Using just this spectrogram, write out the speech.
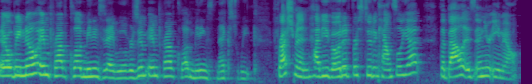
There will be no improv club meeting today. We will resume improv club meetings next week. Freshmen, have you voted for student council yet? The ballot is in your email.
